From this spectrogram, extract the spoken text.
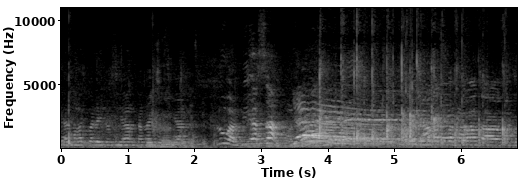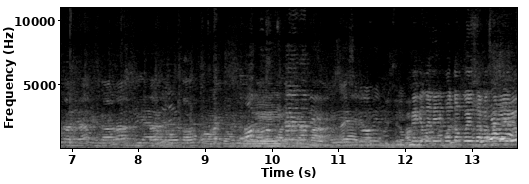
Dan terima kasih pada Indosiar karena Indosiar luar biasa. Oke, kita jadi potong kue sama-sama yuk.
